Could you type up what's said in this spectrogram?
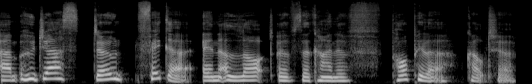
um, who just don't figure in a lot of the kind of popular culture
